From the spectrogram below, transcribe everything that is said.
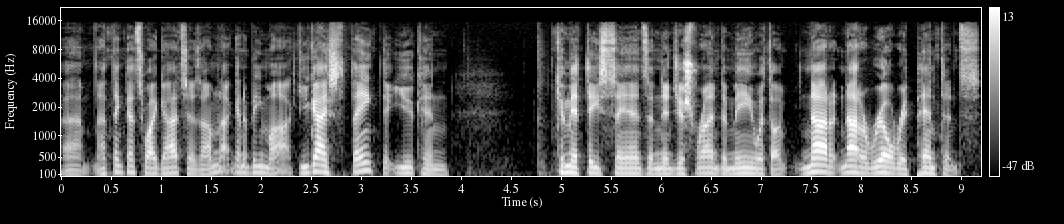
Um, I think that's why God says, I'm not going to be mocked. You guys think that you can commit these sins and then just run to me with a not not a real repentance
